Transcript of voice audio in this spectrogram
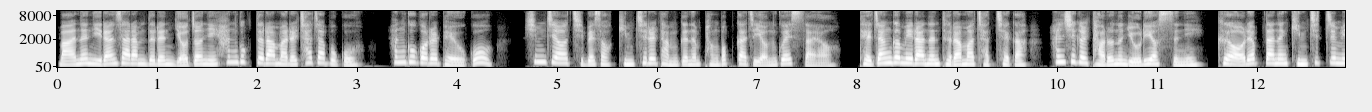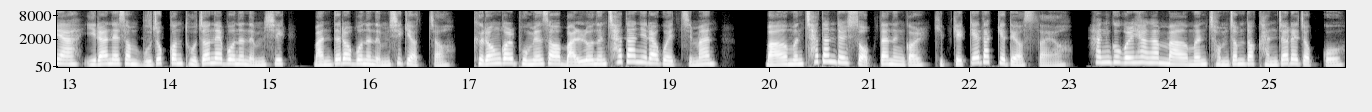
많은 이란 사람들은 여전히 한국 드라마를 찾아보고 한국어를 배우고 심지어 집에서 김치를 담그는 방법까지 연구했어요. 대장금이라는 드라마 자체가 한식을 다루는 요리였으니 그 어렵다는 김치찜이야 이란에선 무조건 도전해보는 음식, 만들어보는 음식이었죠. 그런 걸 보면서 말로는 차단이라고 했지만 마음은 차단될 수 없다는 걸 깊게 깨닫게 되었어요. 한국을 향한 마음은 점점 더 간절해졌고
